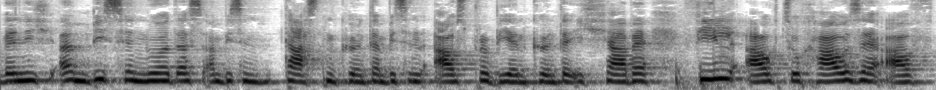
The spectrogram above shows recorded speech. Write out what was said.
wenn ich ein bisschen nur das ein bisschen tasten könnte, ein bisschen ausprobieren könnte. Ich habe viel auch zu Hause auf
